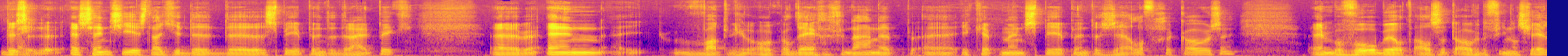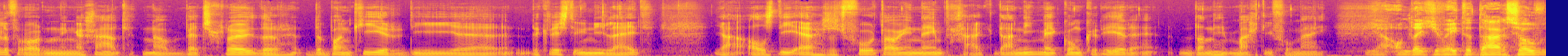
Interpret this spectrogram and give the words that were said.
Dus Nee. de essentie is dat je de, de speerpunten eruit pikt. Eh, en wat ik ook al degelijk gedaan heb, eh, ik heb mijn speerpunten zelf gekozen. En bijvoorbeeld als het over de financiële verordeningen gaat, nou Bert Schreuder, de bankier die eh, de ChristenUnie leidt, ja, als die ergens het voortouw inneemt, ga ik daar niet mee concurreren, dan mag die voor mij. Ja, omdat je weet dat daar zo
